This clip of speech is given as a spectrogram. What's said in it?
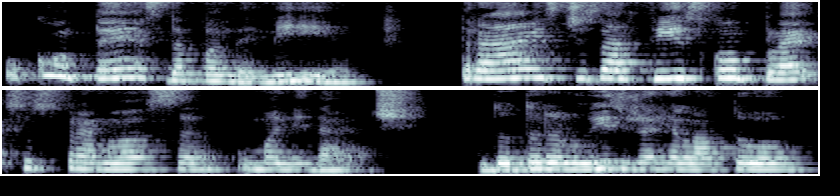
O contexto da pandemia traz desafios complexos para a nossa humanidade. A doutora Luísa já relatou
